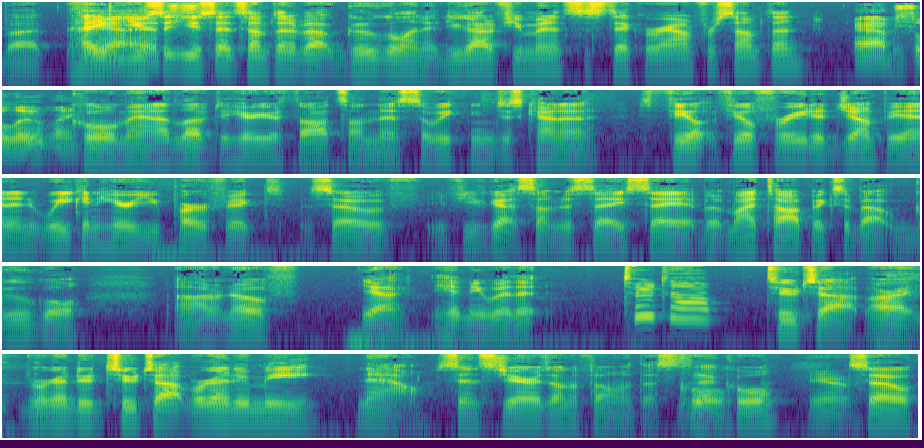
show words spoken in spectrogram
But hey, Yeah, you said you said something about googling it. You got a few minutes to stick around for something? Absolutely. Cool, man. I'd love to hear your thoughts on this, so we can just kind of feel feel free to jump in, and we can hear you perfect. So if if you've got something to say, say it. But my topic's about Google. Uh, I don't know if yeah, hit me with it. two top. Two top. All right, we're gonna do two top. We're gonna do me now since Jared's on the phone with us. Is that Cool. cool? Yeah. So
